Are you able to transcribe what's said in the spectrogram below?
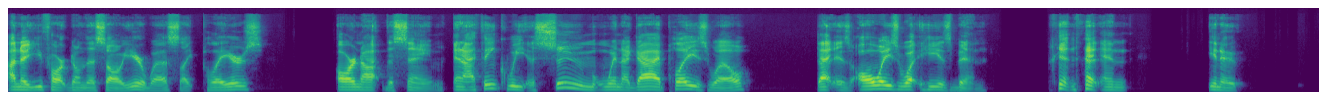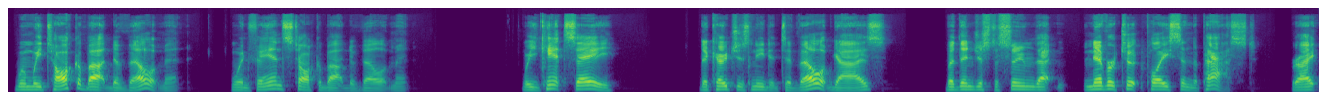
I know you've harped on this all year, Wes. Like players are not the same. And I think we assume when a guy plays well, that is always what he has been. and, that, and you know, when we talk about development, when fans talk about development, well, you can't say the coaches need to develop guys but then just assume that never took place in the past, right?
